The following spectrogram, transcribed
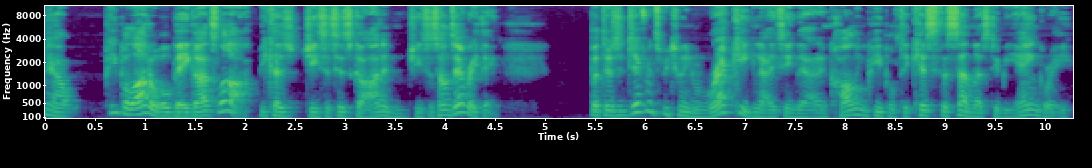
Now, people ought to obey God's law because Jesus is God and Jesus owns everything. But there's a difference between recognizing that and calling people to kiss the son lest he be angry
